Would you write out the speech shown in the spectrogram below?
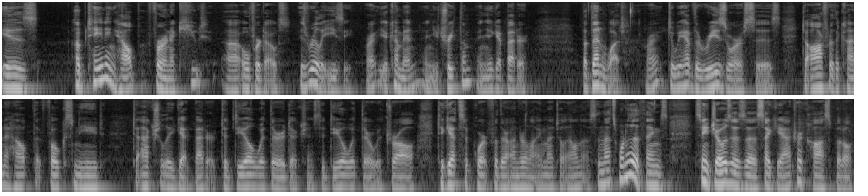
is obtaining help for an acute uh, overdose is really easy, right? You come in and you treat them and you get better. But then what, right? Do we have the resources to offer the kind of help that folks need to actually get better, to deal with their addictions, to deal with their withdrawal, to get support for their underlying mental illness? And that's one of the things St. Joe's as a psychiatric hospital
